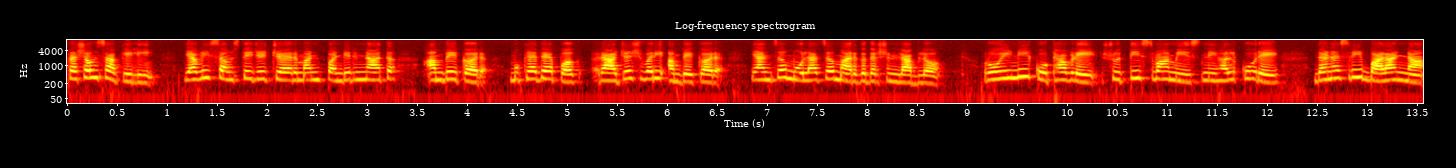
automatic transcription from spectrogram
प्रशंसा केली. यावेळी संस्थेचे चेअरमन पंढरीनाथ आंबेकर मुख्याध्यापक राजेश्वरी आंबेकर यांचं मोलाचं मार्गदर्शन लाभलं. रोहिणी कोठावडे श्रुती स्वामी स्नेहल कोरे धनश्री बाळांना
